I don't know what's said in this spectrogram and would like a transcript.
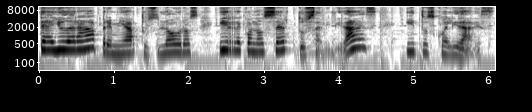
te ayudará a premiar tus logros y reconocer tus habilidades y tus cualidades.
